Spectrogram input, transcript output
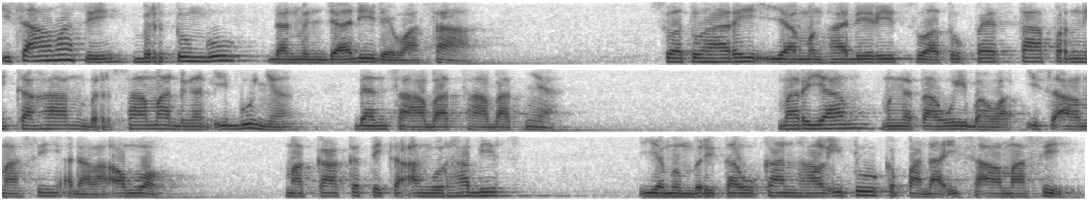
Isa Al-Masih bertumbuh dan menjadi dewasa. Suatu hari ia menghadiri suatu pesta pernikahan bersama dengan ibunya dan sahabat-sahabatnya. Maryam mengetahui bahwa Isa Al-Masih adalah Allah. Maka ketika anggur habis, ia memberitahukan hal itu kepada Isa Al-Masih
